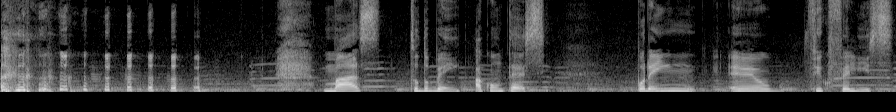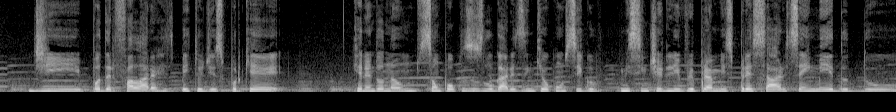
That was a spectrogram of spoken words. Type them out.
mas tudo bem, acontece. Porém, eu fico feliz de poder falar a respeito disso, porque querendo ou não, são poucos os lugares em que eu consigo me sentir livre para me expressar sem medo do,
